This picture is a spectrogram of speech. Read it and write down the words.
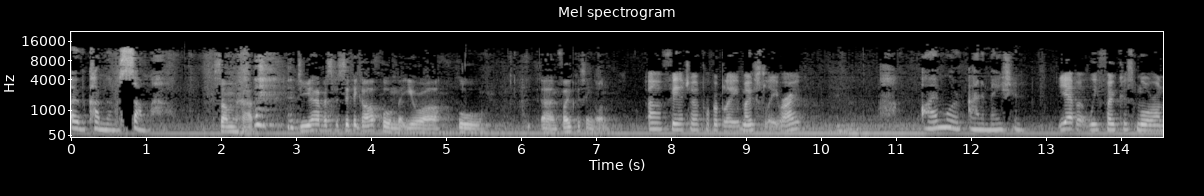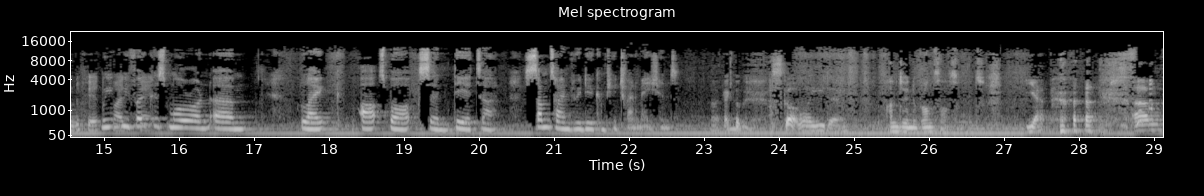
overcome them somehow. Somehow. Do you have a specific art form that you are all um, focusing on? Uh, theatre, probably, mostly, right? I'm more of animation. Yeah, but we focus more on the theatre. We, we focus more on um, like arts box and theatre. Sometimes we do computer animations. Okay, cool. Scott, what are you doing? I'm doing the Bronze Arts Awards. Yeah. um,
